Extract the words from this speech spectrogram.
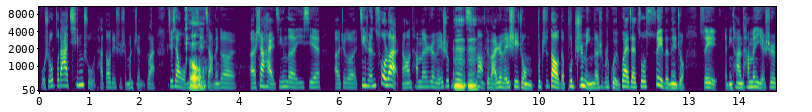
古时候不大清楚它到底是什么诊断，就像我们之前讲那个。呃，《山海经》的一些呃，这个精神错乱，然后他们认为是鬼疾嘛，对吧？认为是一种不知道的、不知名的，是不是鬼怪在作祟的那种？所以你看，他们也是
